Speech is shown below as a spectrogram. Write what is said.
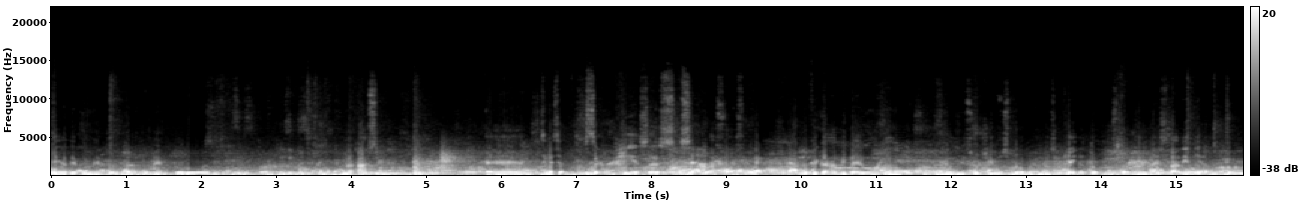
Tem a ver com o mentor. O mentor. Ah, sim. Esqueceu. Será que essas situações eu, ficava me perguntando quando me surgiu os problemas, que ainda estou com os problemas, mas está aliviando um pouco,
